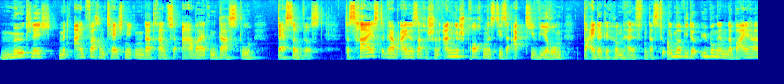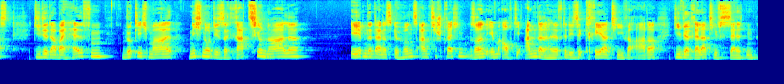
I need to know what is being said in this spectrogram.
möglich, mit einfachen Techniken daran zu arbeiten, dass du besser wirst. Das heißt, wir haben eine Sache schon angesprochen, ist diese Aktivierung beider Gehirnhälften, dass du immer wieder Übungen dabei hast, die dir dabei helfen, wirklich mal nicht nur diese rationale Ebene deines Gehirns anzusprechen, sondern eben auch die andere Hälfte, diese kreative Ader, die wir relativ selten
